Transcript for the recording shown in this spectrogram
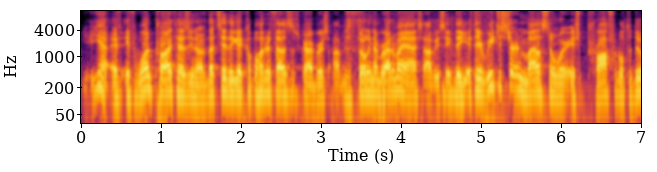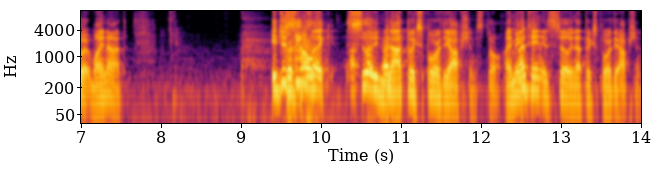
Yeah, if, if one product has, you know, let's say they get a couple hundred thousand subscribers, I'm just throwing a number out of my ass. Obviously, if they if they reach a certain milestone where it's profitable to do it, why not? It just But seems how- like silly I- I- not to explore the option. Still, I maintain it's silly not to explore the option.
